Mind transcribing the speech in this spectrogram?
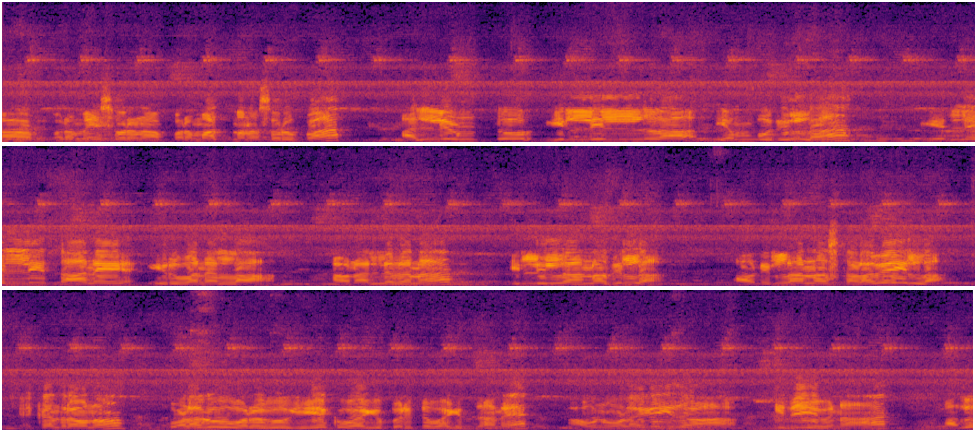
ಆ ಪರಮೇಶ್ವರನ ಪರಮಾತ್ಮನ ಸ್ವರೂಪ ಅಲ್ಲಿ ಉಂಟು ಇಲ್ಲಿಲ್ಲ ಎಂಬುದಿಲ್ಲ. ಎಲ್ಲೆಲ್ಲಿ ತಾನೇ ಇರುವನೆಲ್ಲ. ಅವನ ಅಲ್ಲದನ ಇಲ್ಲಿಲ್ಲ ಅನ್ನೋದಿಲ್ಲ. ಅವನಿಲ್ಲ ಅನ್ನೋ ಸ್ಥಳವೇ ಇಲ್ಲ. ಯಾಕಂದ್ರೆ ಅವನು ಒಳಗೂ ಹೊರಗು ಏಕವಾಗಿ ಭರಿತವಾಗಿದ್ದಾನೆ. ಅವನ ಒಳಗೆ ಇದ ವಿನ ಅದು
